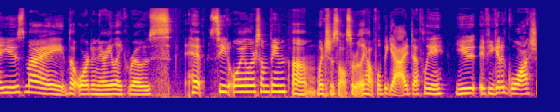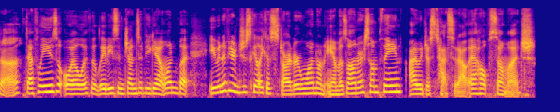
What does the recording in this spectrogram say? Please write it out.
I use my the ordinary like rose hip seed oil or something, um, which is also really helpful. But yeah, I definitely use if you get a gua sha, definitely use an oil with it, ladies and gents, if you get one. But even if you just get like a starter one on Amazon or something, I would just test it out. It helps so much.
